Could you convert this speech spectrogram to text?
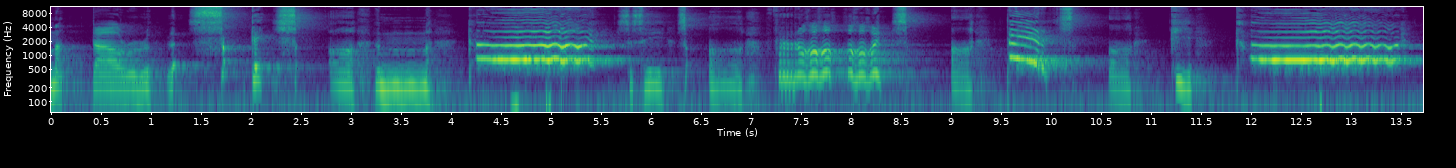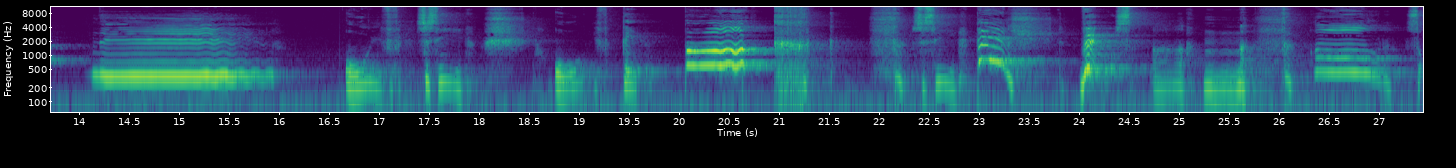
matal sakais a uh, makai Sesa, Freisa, Terza, Ki, Kanil. Oif, Sesa, Oif, Ki, Pak. Sesa, Terst, Vesa, Or, So,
